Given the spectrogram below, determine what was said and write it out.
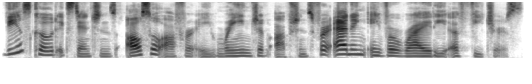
VS Code extensions also offer a range of options for adding a variety of features.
